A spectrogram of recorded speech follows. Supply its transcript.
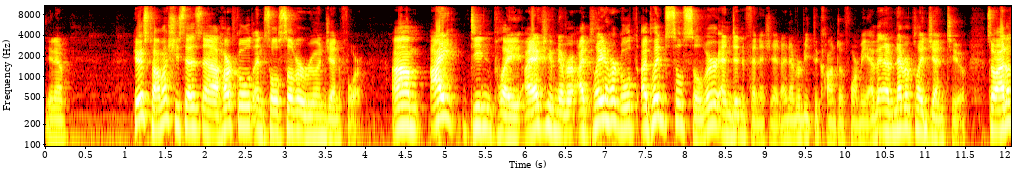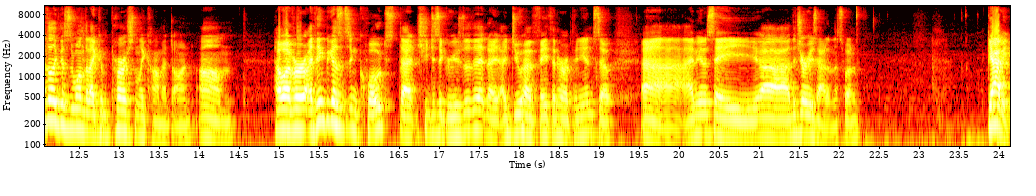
you know. Here's Thomas, she says, uh, Heart Gold and Soul Silver ruin Gen 4. Um, I didn't play. I actually have never. I played Heart Gold. I played Soul Silver and didn't finish it. I never beat the Kanto for me. I've, I've never played Gen two, so I don't feel like this is one that I can personally comment on. Um, however, I think because it's in quotes that she disagrees with it, I, I do have faith in her opinion. So uh, I'm gonna say uh, the jury's out on this one. Gabby,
